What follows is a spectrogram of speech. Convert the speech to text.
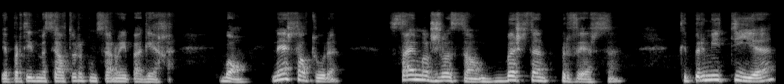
e a partir de uma certa altura começaram a ir para a guerra. Bom, nesta altura, sai uma legislação bastante perversa, que permitia,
